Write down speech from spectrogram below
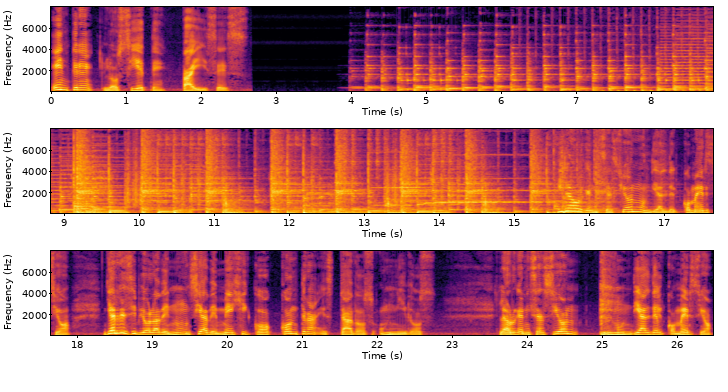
entre los siete países. y la Organización Mundial del Comercio ya recibió la denuncia de México contra Estados Unidos. La Organización Mundial del Comercio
